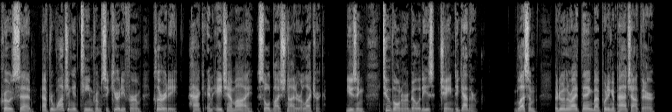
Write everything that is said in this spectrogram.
Kroos said after watching a team from security firm Claroty hack an HMI sold by Schneider Electric, using two vulnerabilities chained together. Bless them, they're doing the right thing by putting a patch out there,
